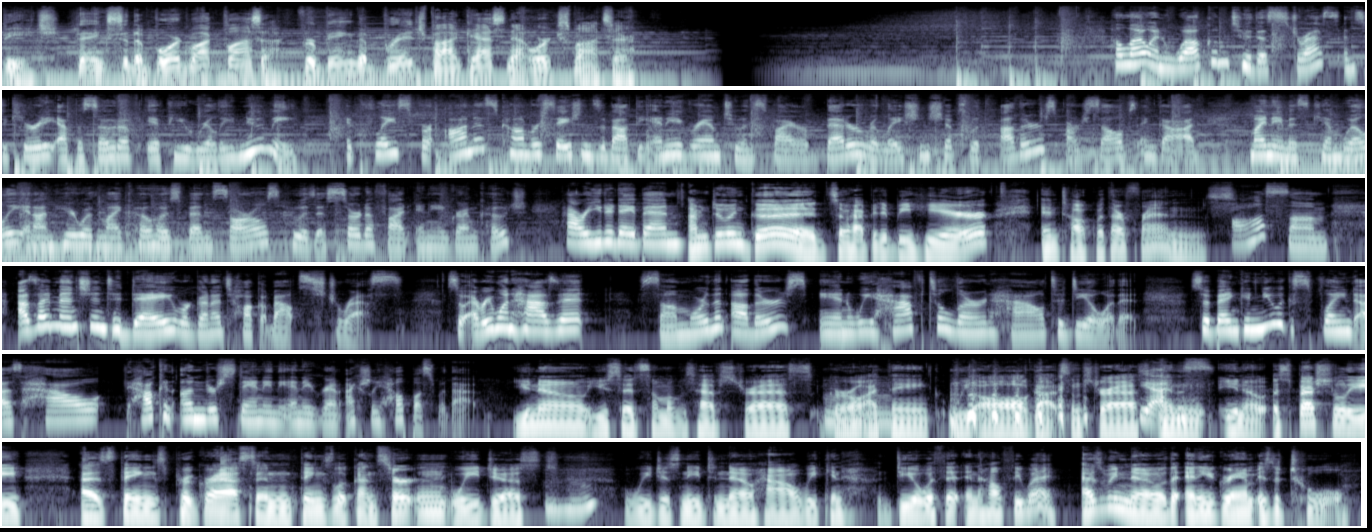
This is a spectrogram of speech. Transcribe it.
Beach. Thanks to the Boardwalk Plaza for being the Bridge Podcast Network sponsor. Hello, and welcome to the Stress and Security episode of If You Really Knew Me, a place for honest conversations about the Enneagram to inspire better relationships with others, ourselves, and God. My name is Kim Willie, and I'm here with my co host Ben Sarles, who is a certified Enneagram coach. How are you today, Ben? I'm doing good. So happy to be here and talk with our friends. Awesome. As I mentioned, today we're going to talk about stress. So everyone has it some more than others, and we have to learn how to deal with it. So, Ben, can you explain to us how how can understanding the Enneagram actually help us with that? You know, you said some of us have stress. Girl, mm-hmm. I think we all got some stress. yes. And, you know, especially as things progress and things look uncertain, we just mm-hmm. we just need to know how we can deal with it in a healthy way. As we know, the Enneagram is a tool.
